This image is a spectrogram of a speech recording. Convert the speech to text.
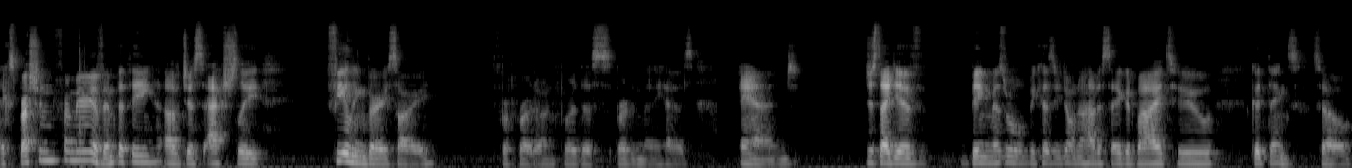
expression from Merry of empathy, of just actually feeling very sorry for Frodo and for this burden that he has, and just the idea of being miserable because you don't know how to say goodbye to good things. So,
